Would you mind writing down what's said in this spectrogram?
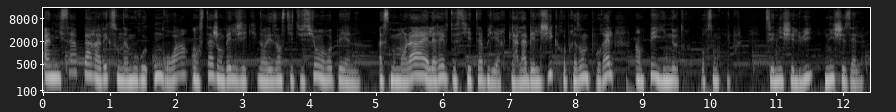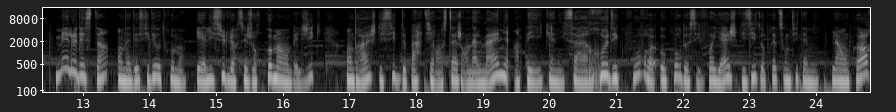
Anissa part avec son amoureux hongrois en stage en Belgique, dans les institutions européennes. À ce moment-là, elle rêve de s'y établir, car la Belgique représente pour elle un pays neutre pour son couple. C'est ni chez lui, ni chez elle. Mais le destin en a décidé autrement. Et à l'issue de leur séjour commun en Belgique, Andrache décide de partir en stage en Allemagne, un pays qu'Anissa redécouvre au cours de ses voyages visites auprès de son petit ami. Là encore,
